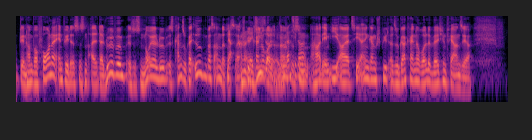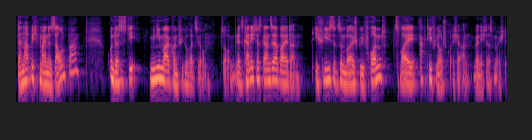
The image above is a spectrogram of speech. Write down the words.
Den haben wir vorne. Entweder ist es ein alter Löwe, ist es ein neuer Löwe, es kann sogar irgendwas anderes ja, sein. Spielt keine Rolle. Also ne? Ist ein HDMI-ARC-Eingang, spielt also gar keine Rolle, welchen Fernseher. Dann habe ich meine Soundbar und das ist die Minimalkonfiguration. So, jetzt kann ich das Ganze erweitern. Ich schließe zum Beispiel Front zwei Aktivlautsprecher an, wenn ich das möchte.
